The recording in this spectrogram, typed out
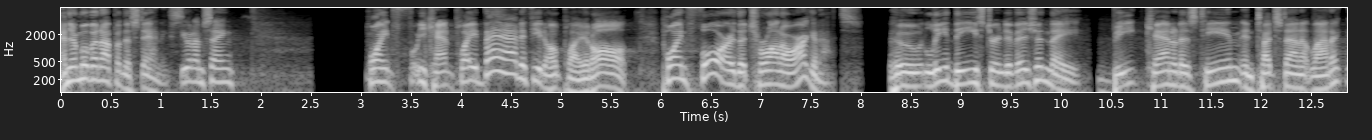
and they're moving up in the standings. See what I'm saying? Point four, you can't play bad if you don't play at all. Point four, the Toronto Argonauts, who lead the Eastern Division. They beat Canada's team in Touchdown Atlantic.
